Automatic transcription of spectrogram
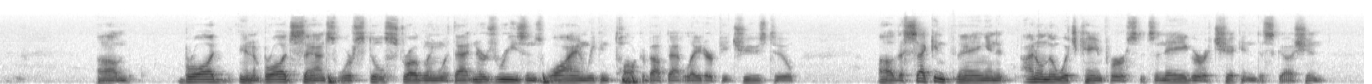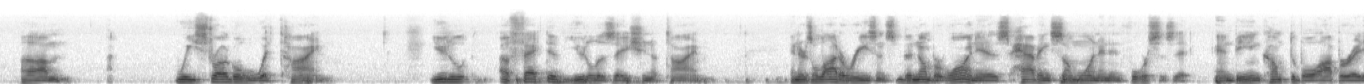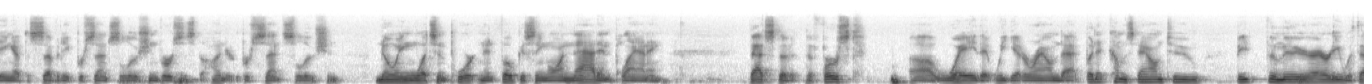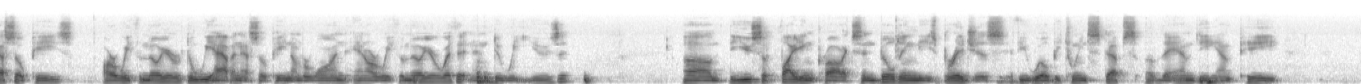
Um, broad, in a broad sense, we're still struggling with that, and there's reasons why, and we can talk about that later if you choose to. Uh, the second thing, and it, I don't know which came first, it's an egg or a chicken discussion. Um, we struggle with time, Util- effective utilization of time. And there's a lot of reasons. The number one is having someone that enforces it and being comfortable operating at the 70% solution versus the 100% solution, knowing what's important and focusing on that in planning. That's the, the first uh, way that we get around that. But it comes down to be familiarity with SOPs. Are we familiar? Do we have an SOP, number one? And are we familiar with it? And do we use it? um, the use of fighting products and building these bridges, if you will, between steps of the MDMP.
